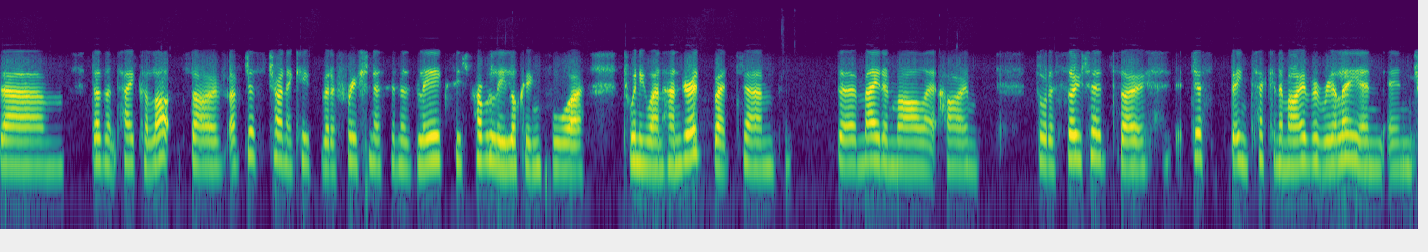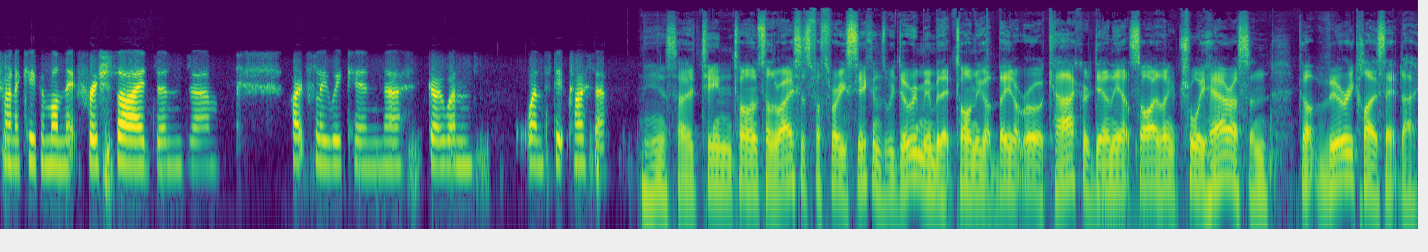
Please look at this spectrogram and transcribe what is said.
um, doesn't take a lot. So I've, I've just trying to keep a bit of freshness in his legs. He's probably looking for 2100, but um, the maiden mile at home sort of suited. So just been ticking him over really, and and trying to keep him on that fresh side, and um, hopefully we can uh, go one one step closer. Yeah, so 10 times to the races for three seconds. We do remember that time he got beat at Ruakaka down the outside. I think Troy Harrison got very close that day.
